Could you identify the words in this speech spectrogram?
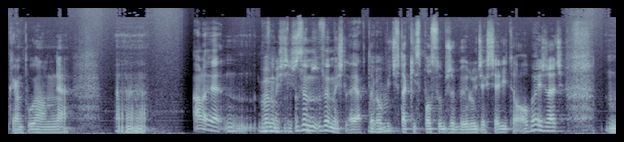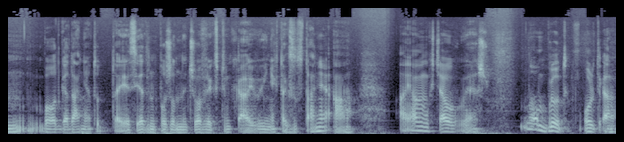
krępują mnie. Ale Wymyślisz wy, wymyślę, jak to mhm. robić w taki sposób, żeby ludzie chcieli to obejrzeć, mm, bo od gadania to tutaj jest jeden porządny człowiek w tym kraju i niech tak zostanie, a, a ja bym chciał, wiesz, no brud ultra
